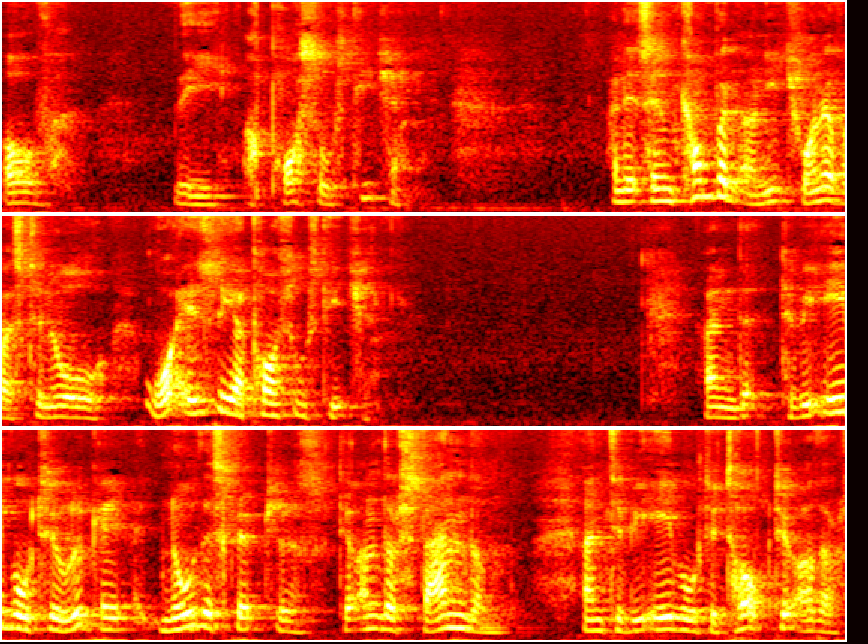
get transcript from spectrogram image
of the apostles' teaching. And it's incumbent on each one of us to know what is the apostles' teaching and to be able to look at, know the scriptures, to understand them, and to be able to talk to others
